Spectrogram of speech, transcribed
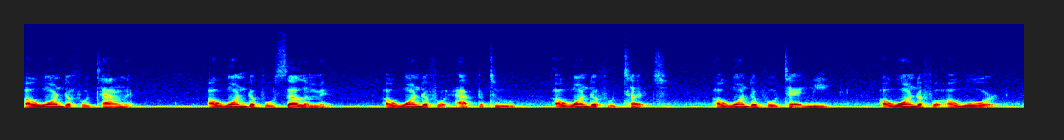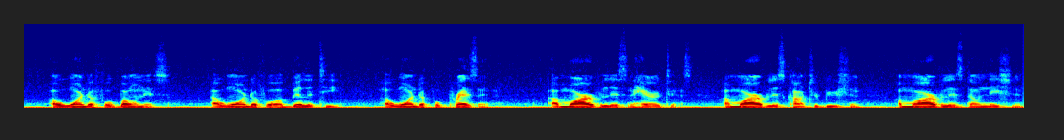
a wonderful talent, a wonderful settlement, a wonderful aptitude, a wonderful touch, a wonderful technique, a wonderful award, a wonderful bonus, a wonderful ability, a wonderful present, a marvelous inheritance, a marvelous contribution, a marvelous donation,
